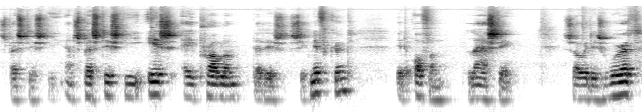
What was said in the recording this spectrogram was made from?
spasticity and spasticity is a problem that is significant it often lasting. So it is worth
